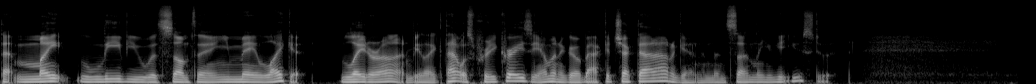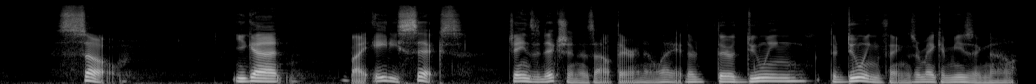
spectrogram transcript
that might leave you with something you may like it later on. Be like, that was pretty crazy. I'm going to go back and check that out again. And then suddenly you get used to it. So you got by 86 Jane's Addiction is out there in LA. They're they're doing they're doing things. They're making music now.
